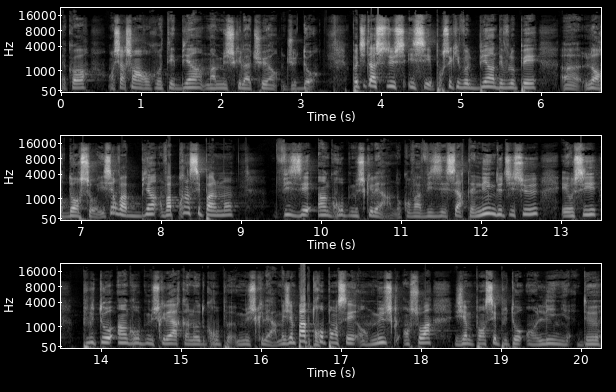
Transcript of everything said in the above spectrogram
d'accord? En cherchant à recruter bien ma musculature du dos. Petite astuce ici, pour ceux qui veulent bien développer euh, leur dorsaux. Ici, on va bien, on va principalement viser un groupe musculaire. Donc on va viser certaines lignes de tissu et aussi plutôt un groupe musculaire qu'un autre groupe musculaire. Mais j'aime pas trop penser en muscle en soi, j'aime penser plutôt en ligne de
